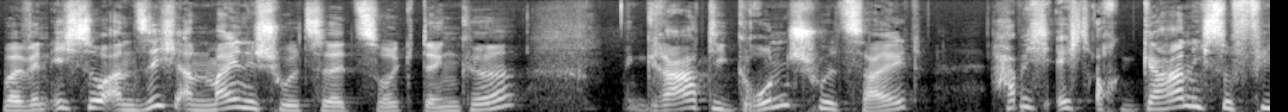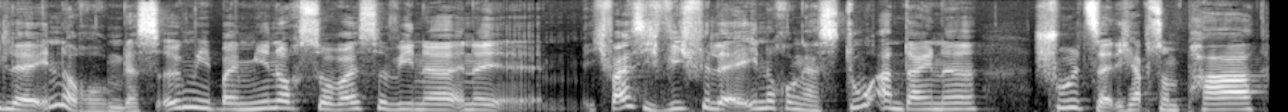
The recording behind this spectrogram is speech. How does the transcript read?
Weil wenn ich so an sich an meine Schulzeit zurückdenke, gerade die Grundschulzeit, habe ich echt auch gar nicht so viele Erinnerungen. Das ist irgendwie bei mir noch so, weißt du, wie eine, eine ich weiß nicht, wie viele Erinnerungen hast du an deine Schulzeit? Ich habe so ein paar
